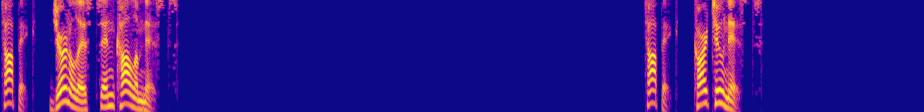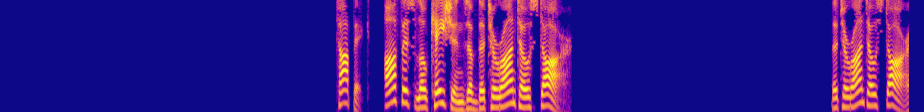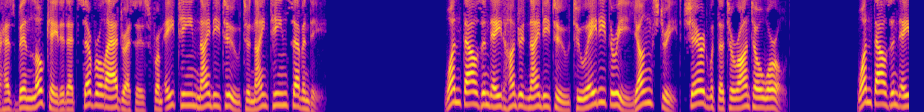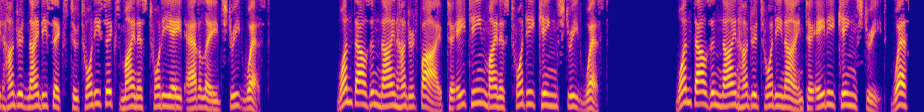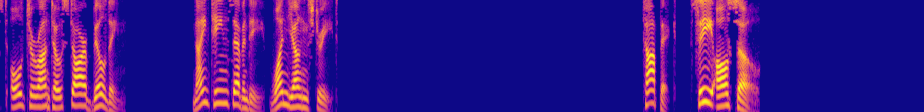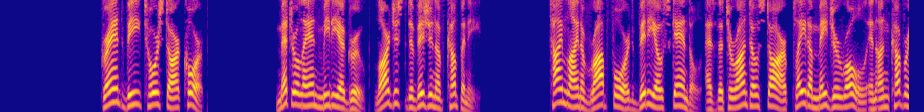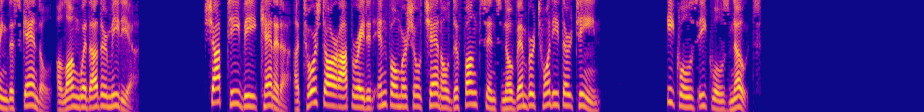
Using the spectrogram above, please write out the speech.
Topic: Journalists and columnists. Topic: Cartoonists. Topic: Office locations of the Toronto Star. The Toronto Star has been located at several addresses from 1892 to 1970. 1892 to 83 Yonge Street shared with the Toronto World. 1896 to 26-28 Adelaide Street West. 1905 to 18-20 King Street West. 1929 to 80 King Street, West Old Toronto Star Building 1970 1 Yonge Street Topic See also Grant v. Torstar Corp. Metroland Media Group, largest division of company. Timeline of Rob Ford video scandal as the Toronto Star played a major role in uncovering the scandal, along with other media. Shop TV Canada a Torstar-operated infomercial channel defunct since November 2013 Notes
